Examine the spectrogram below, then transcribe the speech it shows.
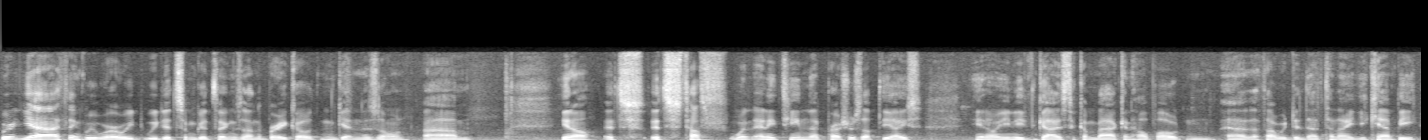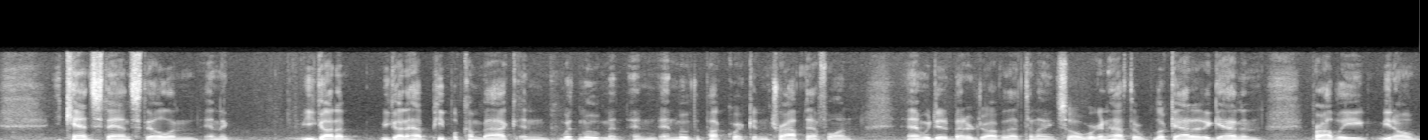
We're, yeah, I think we were. We we did some good things on the breakout and getting the zone. Um, you know, it's it's tough when any team that pressures up the ice you know, you need guys to come back and help out, and uh, I thought we did that tonight. You can't be, you can't stand still, and and the, you gotta you gotta have people come back and with movement and and move the puck quick and trap F one, and we did a better job of that tonight. So we're gonna have to look at it again and probably you know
